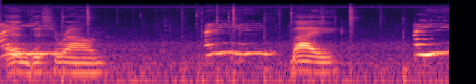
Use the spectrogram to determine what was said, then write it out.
and this round. Bye. Bye. Bye.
